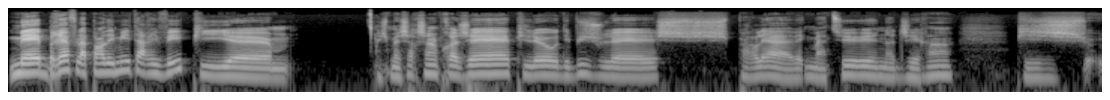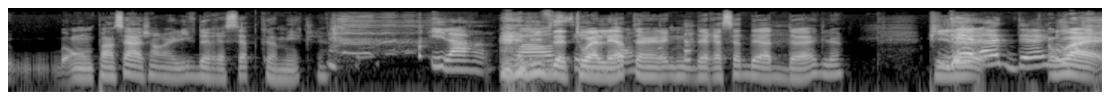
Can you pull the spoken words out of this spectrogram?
Mais bref, la pandémie est arrivée, puis euh, je me cherchais un projet, puis là, au début, je voulais... Je parlais avec Mathieu, notre gérant, puis je- on pensait à genre un livre de recettes comiques, là. Hilarant. un livre de toilette, bon. un- de recettes de hot dog, là. Puis Des là, hot dogs. ouais,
